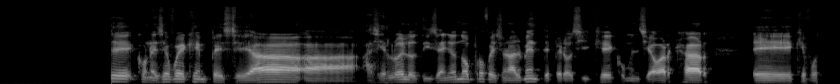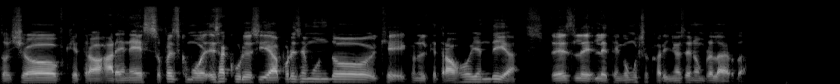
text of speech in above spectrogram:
con ese fue que empecé a, a hacer lo de los diseños, no profesionalmente, pero sí que comencé a abarcar eh, que Photoshop, que trabajar en eso, pues como esa curiosidad por ese mundo que, con el que trabajo hoy en día. Entonces le, le, tengo mucho cariño a ese nombre, la verdad.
